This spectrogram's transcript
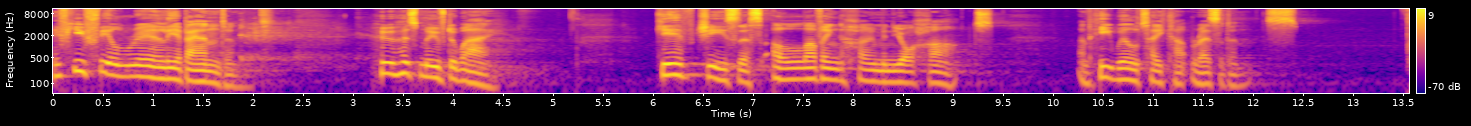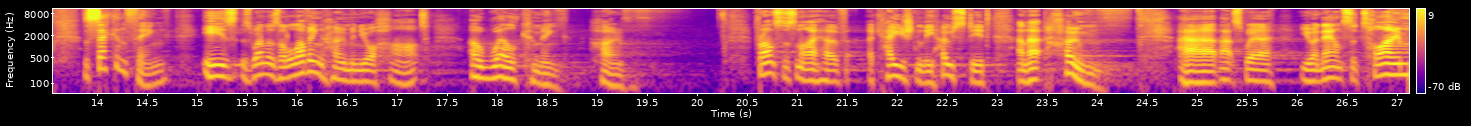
If you feel really abandoned, who has moved away? Give Jesus a loving home in your heart, and he will take up residence. The second thing is, as well as a loving home in your heart, a welcoming home. Francis and I have occasionally hosted an at home. Uh, that's where you announce a time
